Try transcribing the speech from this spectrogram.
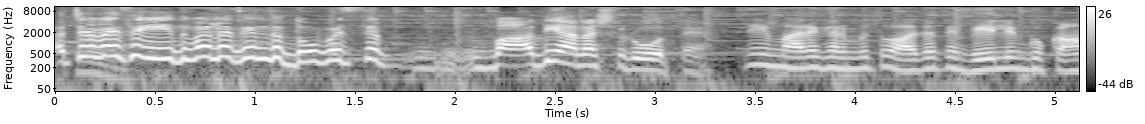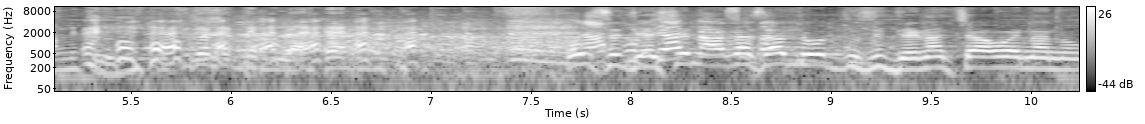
अच्छा वैसे ईद वाले दिन तो दो बजे से बाद ही आना शुरू होते हैं नहीं हमारे घर में तो आ जाते हैं वेल इनको काम ही कोई नहीं शुक्र करके बुलाया है ਕੋਈ आप ਸੁਜੈਸ਼ਨ जाते हैं ਆਗਾ ਸਾਹਿਬ ਜੋ ਤੁਸੀਂ ਦੇਣਾ ਚਾਹੋ ਇਹਨਾਂ ਨੂੰ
